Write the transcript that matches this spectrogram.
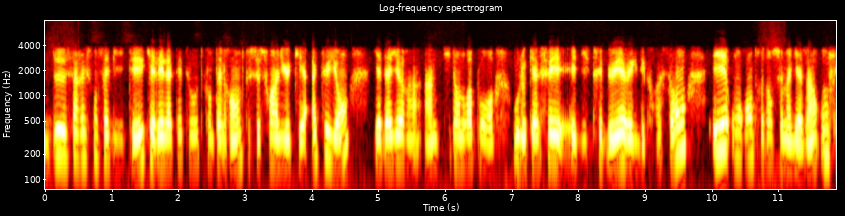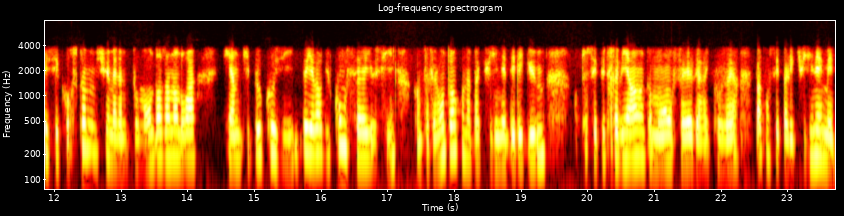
de sa responsabilité, qu'elle ait la tête haute quand elle rentre, que ce soit un lieu qui est accueillant. Il y a d'ailleurs un, petit endroit pour où le café est distribué avec des croissants et on rentre dans ce magasin, on fait ses courses comme monsieur et madame tout le monde dans un endroit qui est un petit peu cosy. Il peut y avoir du conseil aussi quand ça fait longtemps qu'on n'a pas cuisiné des légumes, quand on sait plus très bien comment on fait des haricots verts. Pas qu'on sait pas les cuisiner, mais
